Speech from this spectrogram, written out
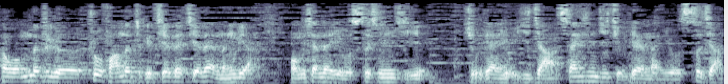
那我们的这个住房的这个接待接待能力啊，我们现在有四星级酒店有一家，三星级酒店呢有四家。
